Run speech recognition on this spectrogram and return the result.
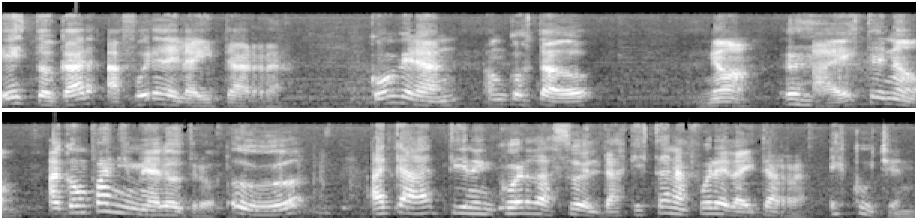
Es tocar afuera de la guitarra. Como verán, a un costado, no, a este no. Acompáñenme al otro. Uh, acá tienen cuerdas sueltas que están afuera de la guitarra. Escuchen.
